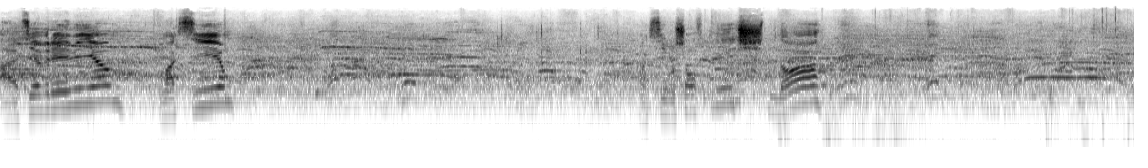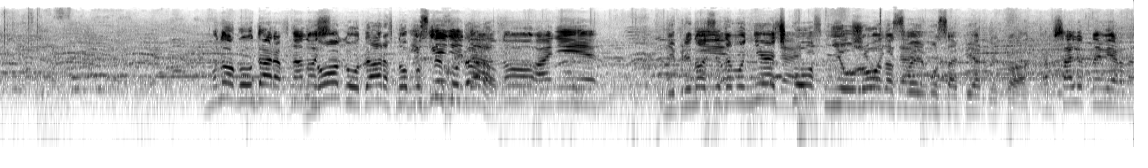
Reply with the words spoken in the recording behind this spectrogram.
А тем временем Максим. Максим ушел в клинч, но много ударов наносит много ударов, но пустых Евгений, да, ударов. но они Не приносит не- ему ни да, очков, ни- ни урона не своему да. сопернику. абсолютно верно.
